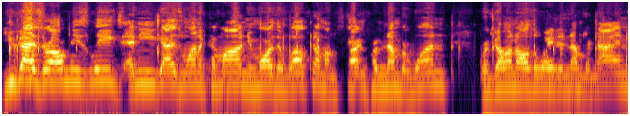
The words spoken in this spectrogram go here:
you guys are all in these leagues. Any of you guys want to come on? You're more than welcome. I'm starting from number one. We're going all the way to number nine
